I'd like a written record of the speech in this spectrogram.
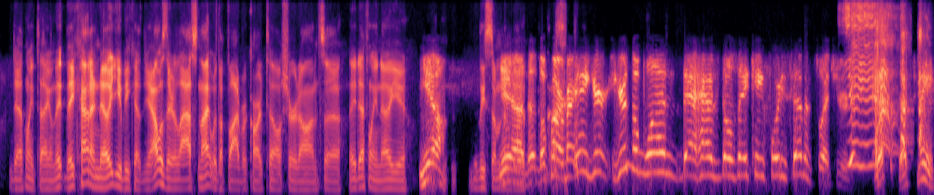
Definitely tag them. They, they kind of know you because yeah, I was there last night with a Fiber Cartel shirt on, so they definitely know you. Yeah, At least some. yeah. They'll, probably remember. Hey, you're you're the one that has those AK-47 sweatshirts. Yeah. Yeah. Yeah. That's me.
